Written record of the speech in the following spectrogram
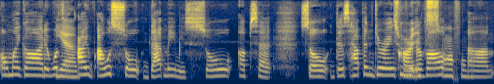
Oh my god. It was Yeah. I I was so that made me so upset. So this happened during It's it's Carnival. awful. Um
